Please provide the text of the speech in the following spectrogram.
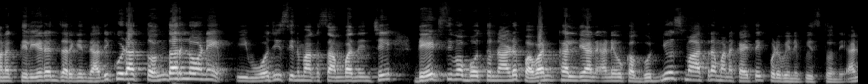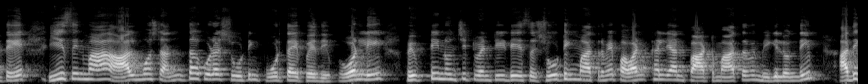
మనకు తెలియడం జరిగింది. అది కూడా తొందరలోనే ఈ ఓజీ సినిమాకు సంబంధించి డేట్స్ ఇవ్వబోతున్నాడు పవన్ కళ్యాణ్ అనే ఒక గుడ్ న్యూస్ మాత్రం మనకైతే ఇప్పుడు వినిపిస్తుంది. అంటే ఈ సినిమా ఆల్మోస్ట్ అంతా కూడా షూటింగ్ పూర్తయిపోయింది. ఓన్లీ ఫిఫ్టీన్ నుంచి ట్వంటీ డేస్ షూటింగ్ మాత్రమే పవన్ కళ్యాణ్ పార్ట్ మాత్రమే మిగిలి ఉంది అది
